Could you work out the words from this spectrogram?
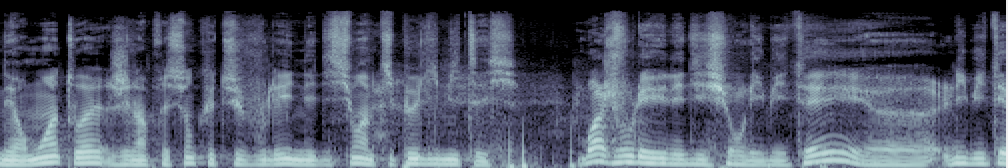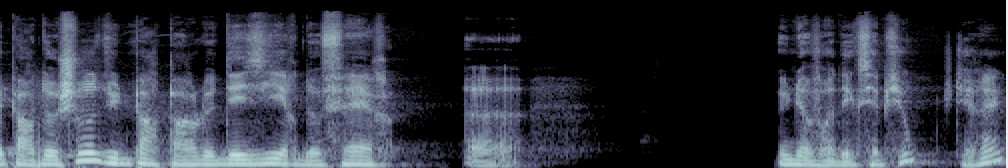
Néanmoins, toi, j'ai l'impression que tu voulais une édition un petit peu limitée. Moi, je voulais une édition limitée, euh, limitée par deux choses. D'une part, par le désir de faire euh, une œuvre d'exception, je dirais.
